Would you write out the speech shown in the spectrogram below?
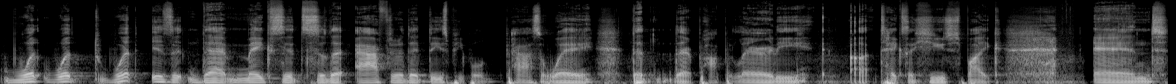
what what what is it that makes it so that after that these people pass away that their popularity uh, takes a huge spike and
